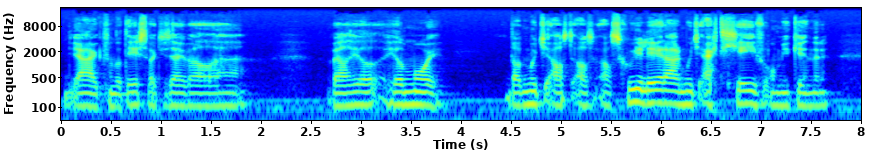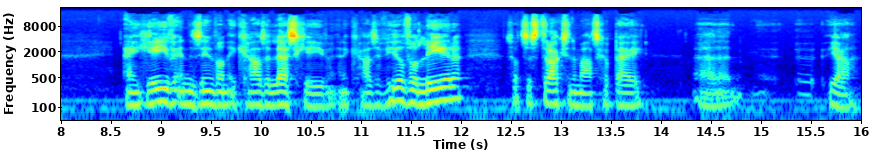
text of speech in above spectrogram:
ja, ik vond het eerste wat je zei wel, eh, wel heel, heel mooi. Dat moet je als, als, als goede leraar moet je echt geven om je kinderen. En geven in de zin van ik ga ze les geven en ik ga ze heel veel leren, zodat ze straks in de maatschappij eh, eh, ja,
